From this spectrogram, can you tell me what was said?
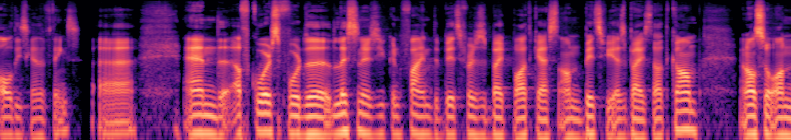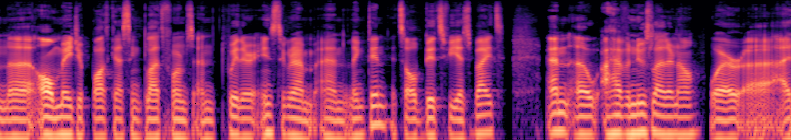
all these kind of things. Uh, and of course, for the listeners, you can find the Bits versus Byte podcast on bitsvsbytes.com and also on uh, all major podcasting platforms and Twitter, Instagram, and LinkedIn. It's all Bits vs Bytes. And uh, I have a newsletter now where uh, I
